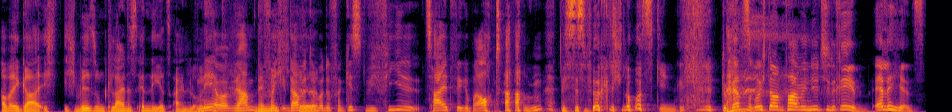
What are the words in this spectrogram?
aber, egal, ich, ich will so ein kleines Ende jetzt einläuten. Nee, aber wir haben, du Nämlich, verg- David, äh, aber du vergisst, wie viel Zeit wir gebraucht haben, bis es wirklich losging. Du kannst ruhig noch ein paar Minütchen reden. Ehrlich jetzt.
